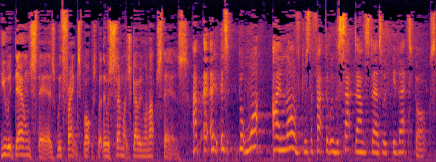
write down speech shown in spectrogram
You were downstairs with Frank's box, but there was so much going on upstairs. Uh, uh, uh, I, I, but what I loved was the fact that we were sat downstairs with Yvette's box,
